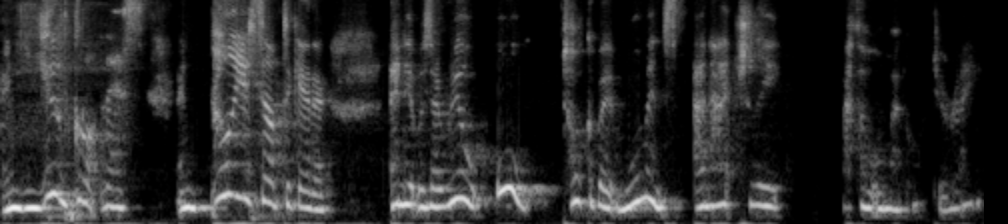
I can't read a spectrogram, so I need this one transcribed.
and you've got this and pull yourself together. And it was a real, oh, talk about moments. And actually, I thought, Oh my God, you're right.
